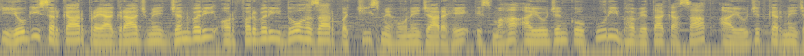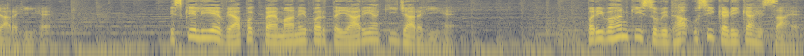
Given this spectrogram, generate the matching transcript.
कि योगी सरकार प्रयागराज में जनवरी और फरवरी 2025 में होने जा रहे इस महाआयोजन को पूरी भव्यता का साथ आयोजित करने जा रही है। इसके लिए व्यापक पैमाने पर तैयारियाँ की जा रही हैं। परिवहन की सुविधा उसी कड़ी का हिस्सा है।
